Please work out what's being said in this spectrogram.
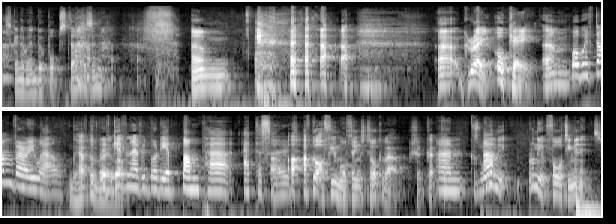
it's going to end up upstairs, isn't it? Um, uh, great, okay. Um, Well, we've done very well. we have done very well. We've given everybody a bumper episode. I- I've got a few more things to talk about. Because Um, we're, uh, only, we're only at 40 minutes.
